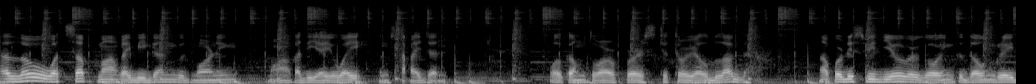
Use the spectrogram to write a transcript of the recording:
Hello, what's up mga kaibigan? Good morning mga ka-DIY. Kamusta kayo dyan? Welcome to our first tutorial vlog. Now for this video, we're going to downgrade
